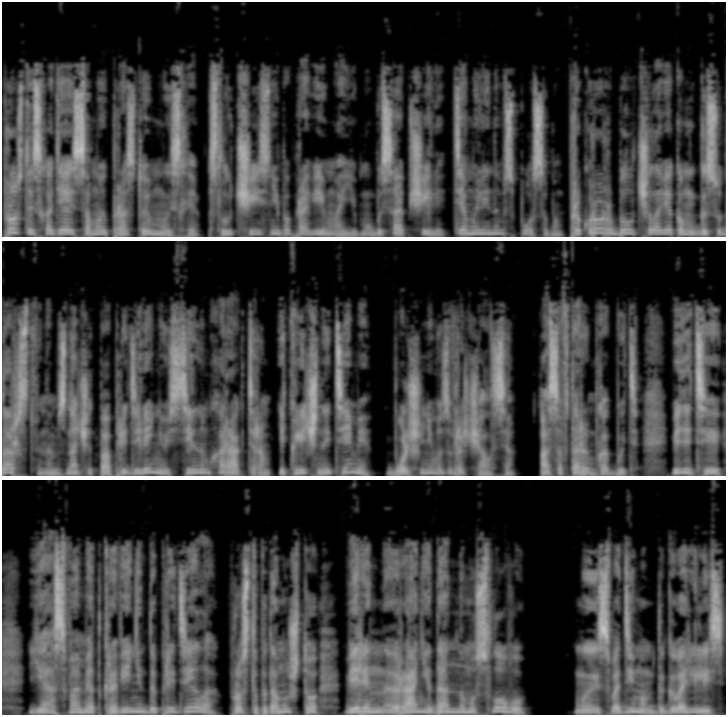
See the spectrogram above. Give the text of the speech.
Просто исходя из самой простой мысли. Случись непоправимое, ему бы сообщили, тем или иным способом. Прокурор был человеком государственным, значит, по определению, с сильным характером, и к личной теме больше не возвращался. А со вторым как быть? Видите, я с вами откровенен до предела, просто потому что верен ранее данному слову. Мы с Вадимом договорились,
